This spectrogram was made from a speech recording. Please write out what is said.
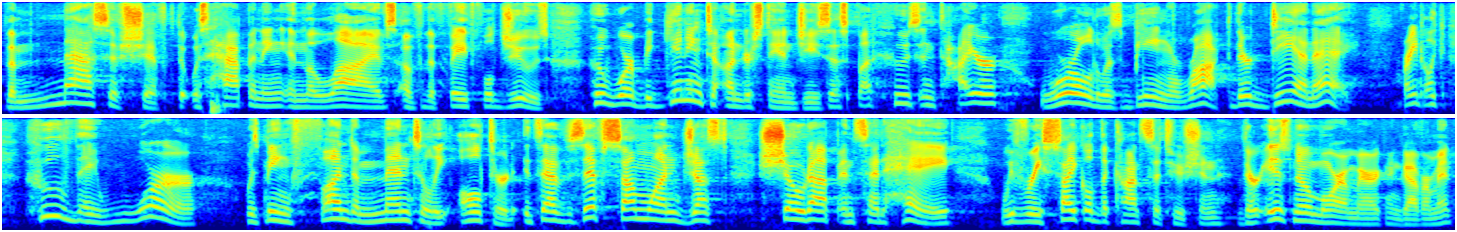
the massive shift that was happening in the lives of the faithful Jews who were beginning to understand Jesus, but whose entire world was being rocked, their DNA right? Like who they were was being fundamentally altered. It's as if someone just showed up and said, hey, we've recycled the Constitution. There is no more American government.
